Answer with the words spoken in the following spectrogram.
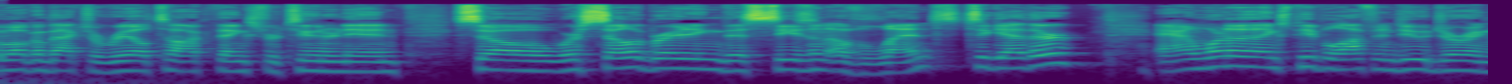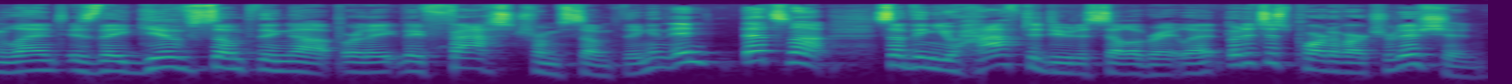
welcome back to Real Talk. Thanks for tuning in. So, we're celebrating this season of Lent together. And one of the things people often do during Lent is they give something up or they, they fast from something. And, and that's not something you have to do to celebrate Lent, but it's just part of our tradition.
